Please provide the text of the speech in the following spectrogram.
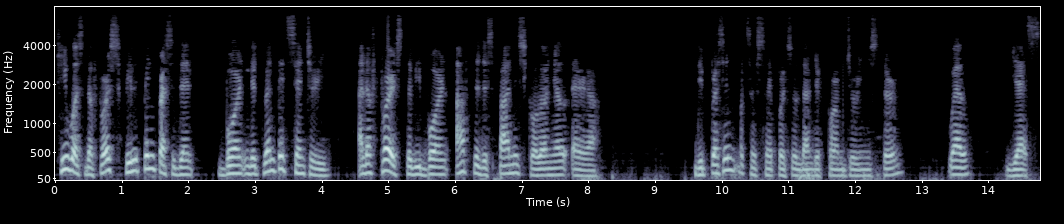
He was the first Philippine president born in the 20th century and the first to be born after the Spanish colonial era. Did President Magsaysay land reform during his term? Well, yes.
